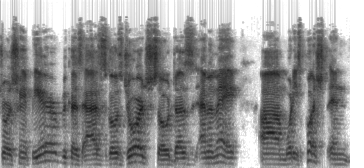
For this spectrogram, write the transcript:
George St. Pierre, because as goes George, so does MMA um, what he's pushed. And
